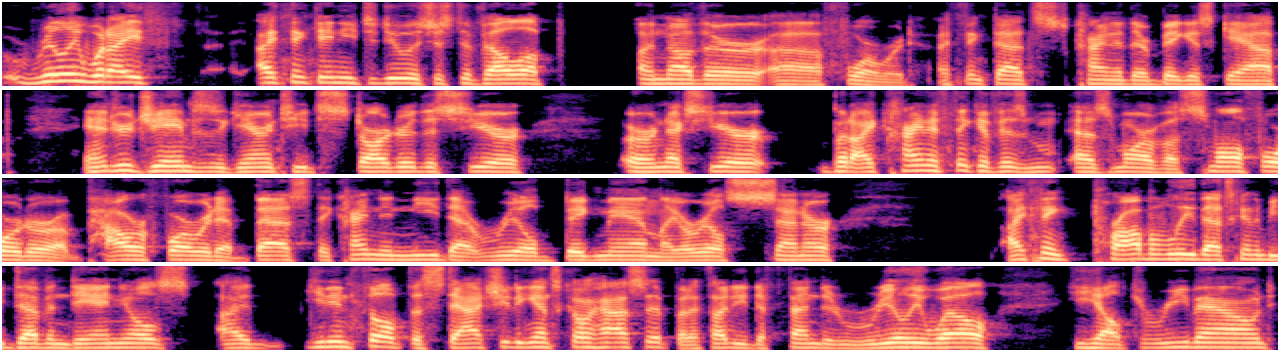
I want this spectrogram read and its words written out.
Really, what I th- I think they need to do is just develop another uh, forward. I think that's kind of their biggest gap. Andrew James is a guaranteed starter this year or next year, but I kind of think of him as more of a small forward or a power forward at best. They kind of need that real big man, like a real center. I think probably that's going to be Devin Daniels. I he didn't fill up the stat sheet against Cohasset, but I thought he defended really well. He helped rebound.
